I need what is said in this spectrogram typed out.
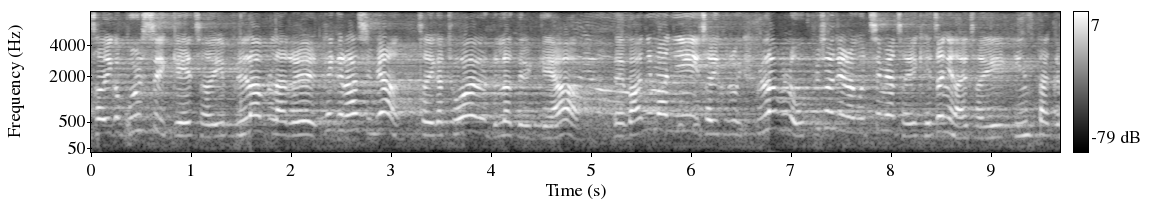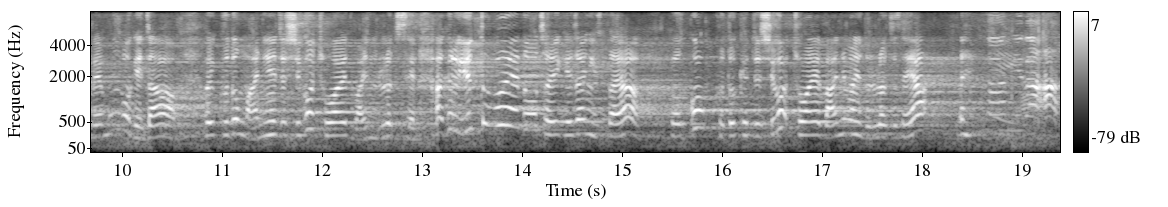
저희가 볼 수 있게 저희 블라블라를 태그를 하시면 저희가 좋아요 눌러드릴게요. 네, 많이 많이 저희 그리고 블라 블라 오피셜이라고 치면 저희 계정이 나요. 저희 인스타그램 홍보 계정. 거기 구독 많이 해주시고 좋아요도 많이 눌러주세요. 아, 그리고 유튜브에도 저희 계정이 있어요. 그거 꼭 구독해주시고 좋아요 많이 많이 눌러주세요. 네. 감사합니다. 아,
